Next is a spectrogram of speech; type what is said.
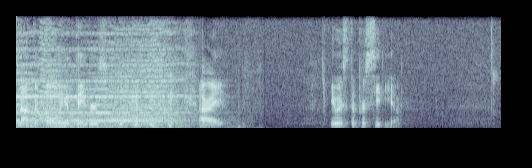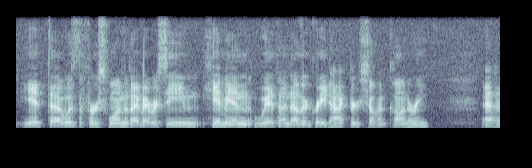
Not the folding of papers? all right. It was The Presidio. It uh, was the first one that I've ever seen him in with another great actor, Sean Connery. Uh,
